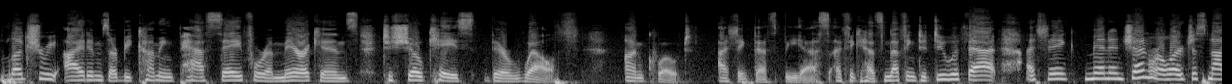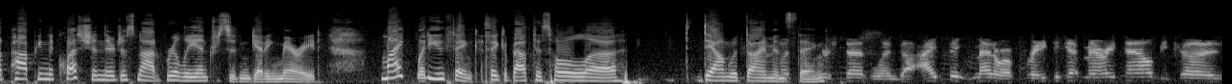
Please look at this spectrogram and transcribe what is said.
luxury items are becoming passe for Americans to showcase their wealth unquote. I think that's BS. I think it has nothing to do with that. I think men in general are just not popping the question. They're just not really interested in getting married. Mike, what do you think? Think about this whole uh, down with diamonds thing. Percent, Linda. I think men are afraid to get married now because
